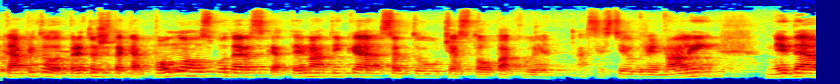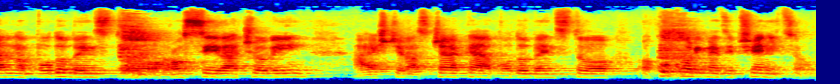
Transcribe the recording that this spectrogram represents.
kapitole, pretože taká polnohospodárska tematika sa tu často opakuje. Asi ste už aj mali. Nedávno podobenstvo o rozsývačovi a ešte vás čaká podobenstvo o kukoli medzi pšenicou.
